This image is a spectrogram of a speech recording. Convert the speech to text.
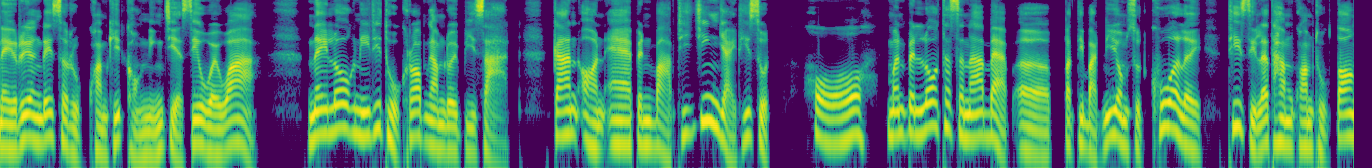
ในเรื่องได้สรุปความคิดของหนิงเจียซิ่วไว้ว่า ในโลกนี้ที่ถูกครอบงำโดยปีศาจการอ่อนแอเป็นบาปที่ยิ่งใหญ่ที่สุด โห มันเป็นโลกทัศนะแบบเอ่อปฏิบัตินิยมสุดขั้วเลย ที่ศีลธรรมความถูกต้อง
